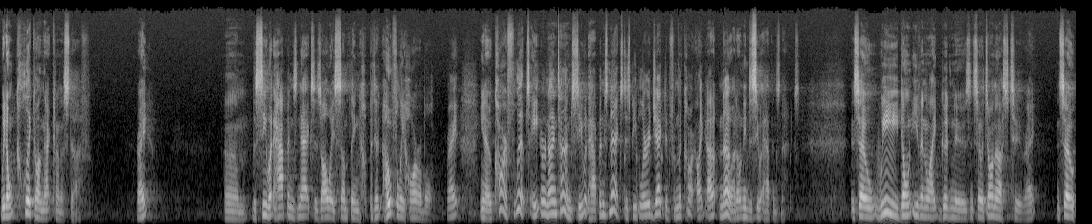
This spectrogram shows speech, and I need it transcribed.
We don't click on that kind of stuff, right? Um, the see what happens next is always something hopefully horrible, right? You know, car flips eight or nine times. See what happens next as people are ejected from the car. Like, I don't know. I don't need to see what happens next. And so we don't even like good news. And so it's on us too, right? And so,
